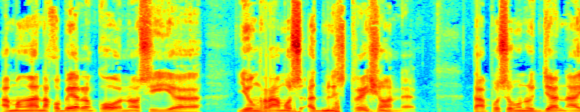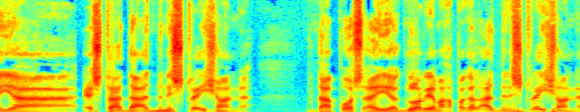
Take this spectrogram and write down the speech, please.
ang mga nakoberan ko no si ah, yung Ramos administration. Tapos sumunod dyan ay ah, Estrada administration. Tapos ay ah, Gloria Macapagal administration.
